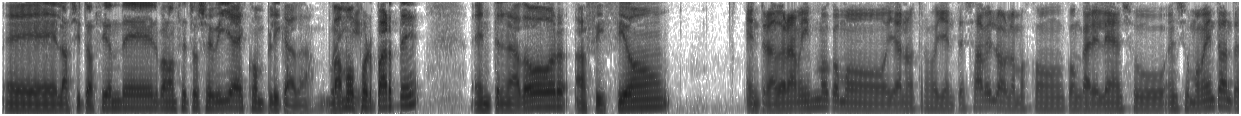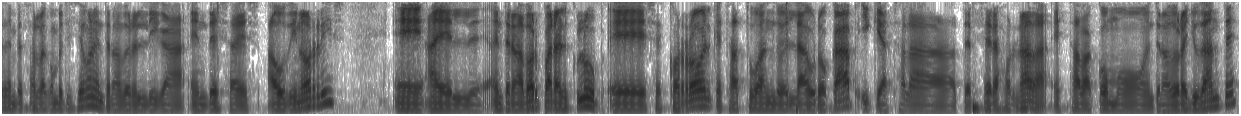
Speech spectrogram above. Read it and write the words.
Eh, la situación del baloncesto Sevilla es complicada. Vamos sí. por parte, entrenador, afición. Entrenador ahora mismo, como ya nuestros oyentes saben, lo hablamos con, con Galilea en su, en su momento, antes de empezar la competición. El entrenador en Liga Endesa es Audi Norris. Eh, el entrenador para el club es Escorro, el que está actuando en la Eurocup y que hasta la tercera jornada estaba como entrenador ayudante.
